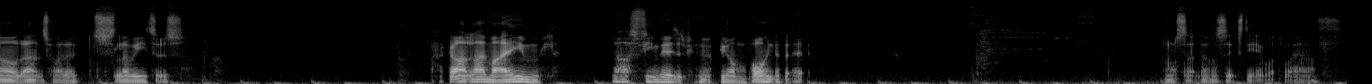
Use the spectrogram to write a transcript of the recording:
Oh, that's why they're slow eaters. Can't lie, my aim last few minutes has been, been on point a bit. What's that, level 68? What do I have?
